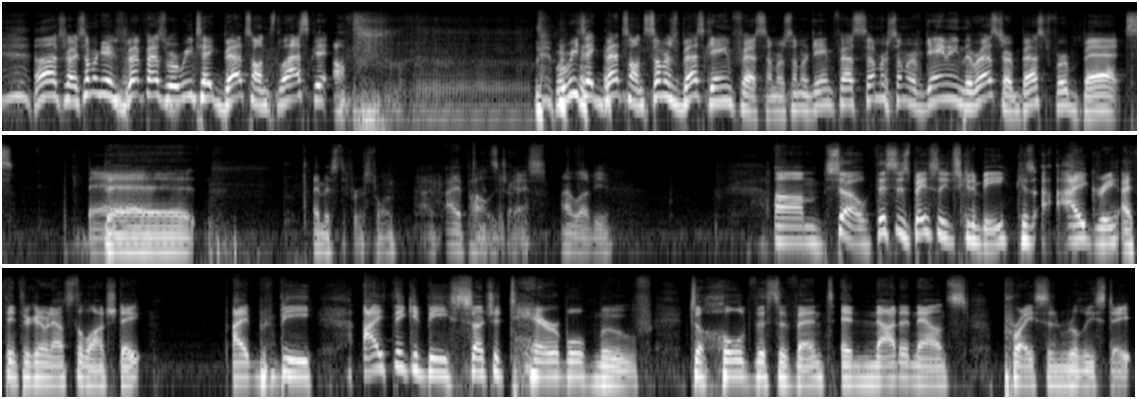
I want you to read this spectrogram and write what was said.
Oh, that's right. Summer Games Bet Fest, where we take bets on last game. oh, where we take bets on summer's best game fest. Summer, summer game fest. Summer, summer of gaming. The rest are best for bets. Bet. Bet. I missed the first one. I, I It's okay. apologize. I love you. Um, so this is basically just going to be because I, I agree. I think they're going to announce the launch date. I'd be, I think it'd be such a terrible move to hold this event and not announce price and release date.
